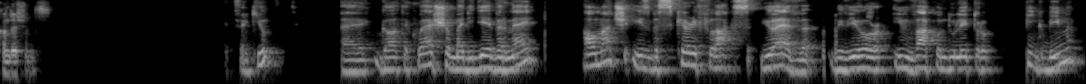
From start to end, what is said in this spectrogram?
conditions. Thank you. I got a question by Didier Vermeil. How much is the scary flux you have with your INVAC undulator pink beam?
